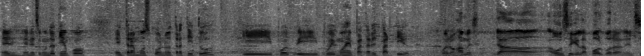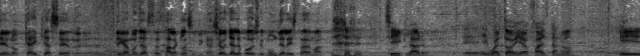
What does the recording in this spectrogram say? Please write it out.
en, en el segundo tiempo entramos con otra actitud y, pu- y pudimos empatar el partido. Bueno, James, ya aún sigue la pólvora en el cielo. ¿Qué hay que hacer? Eh, digamos, ya está la clasificación. Ya le puedo decir mundialista, además. sí, claro. Eh, igual todavía falta, ¿no? Y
